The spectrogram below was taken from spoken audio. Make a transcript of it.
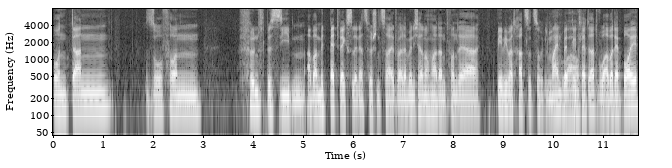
Und dann so von fünf bis sieben, aber mit Bettwechsel in der Zwischenzeit, weil da bin ich ja nochmal dann von der Babymatratze zurück in mein wow. Bett geklettert, wo aber der Boy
